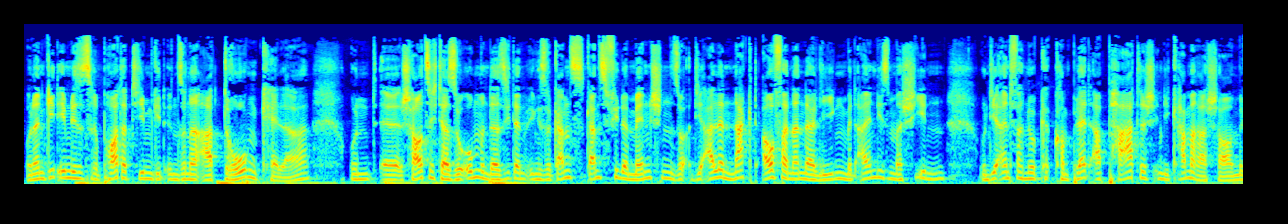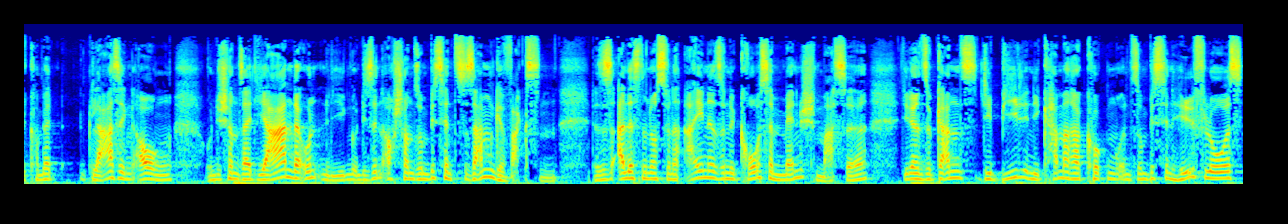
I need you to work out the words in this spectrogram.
Und dann geht eben dieses Reporter-Team geht in so eine Art Drogenkeller und äh, schaut sich da so um und da sieht dann irgendwie so ganz, ganz viele Menschen, so, die alle nackt aufeinander liegen mit allen diesen Maschinen und die einfach nur komplett apathisch in die Kamera schauen mit komplett glasigen Augen und die schon seit Jahren da unten liegen und die sind auch schon so ein bisschen zusammengewachsen. Das ist alles nur noch so eine eine, so eine große Menschmasse, die dann so ganz debil in die Kamera gucken und so ein bisschen hilflos,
